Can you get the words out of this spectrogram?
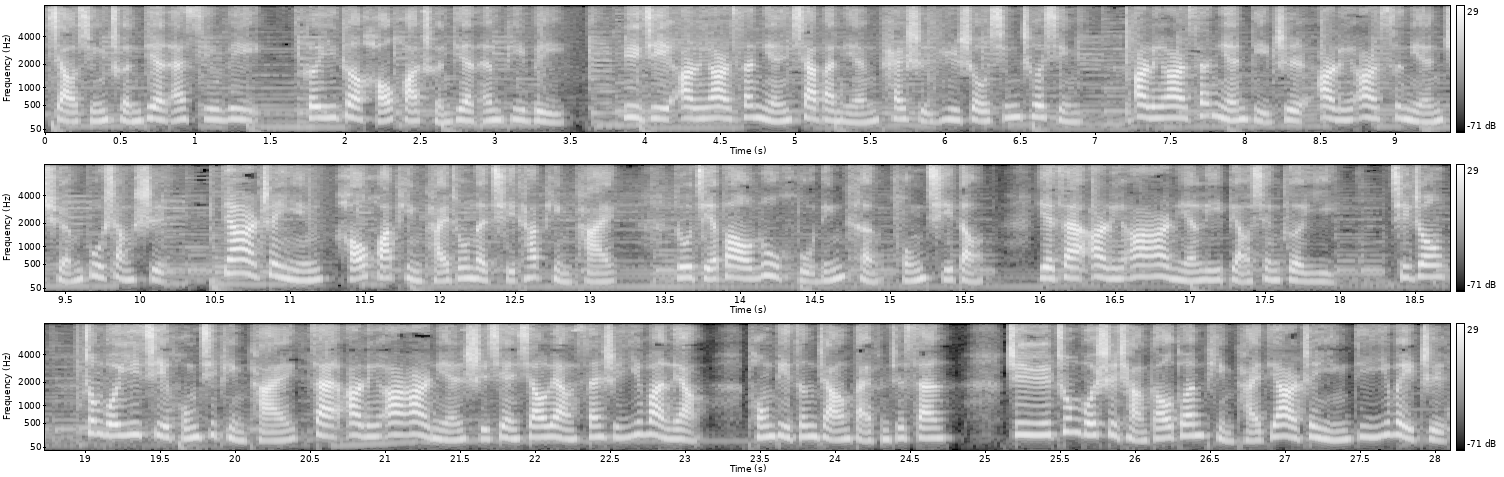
小型纯电 SUV 和一个豪华纯电 MPV。预计二零二三年下半年开始预售新车型，二零二三年底至二零二四年全部上市。第二阵营豪华品牌中的其他品牌。如捷豹、路虎、林肯、红旗等，也在二零二二年里表现各异。其中，中国一汽红旗品牌在二零二二年实现销量三十一万辆，同比增长百分之三，居于中国市场高端品牌第二阵营第一位置。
